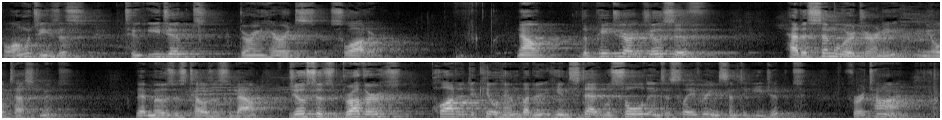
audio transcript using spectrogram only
along with Jesus, to Egypt during Herod's slaughter. Now, the patriarch Joseph had a similar journey in the Old Testament that Moses tells us about. Joseph's brothers plotted to kill him, but he instead was sold into slavery and sent to Egypt for a time.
